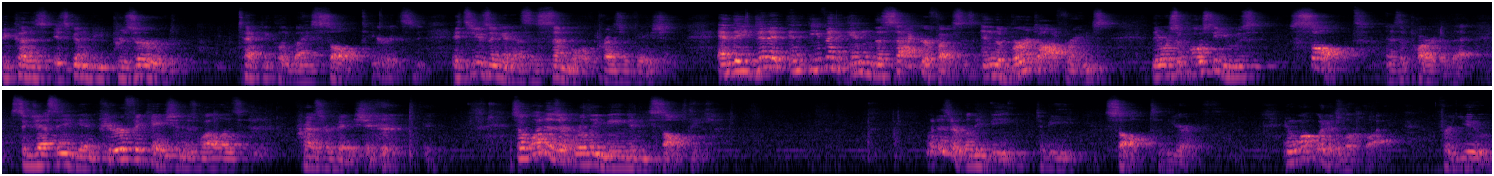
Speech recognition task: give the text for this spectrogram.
because it's going to be preserved technically by salt here. It's, it's using it as a symbol of preservation. And they did it in, even in the sacrifices, in the burnt offerings, they were supposed to use salt as a part of that, suggesting again purification as well as preservation. So, what does it really mean to be salty? What does it really mean to be salt to the earth? And what would it look like for you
